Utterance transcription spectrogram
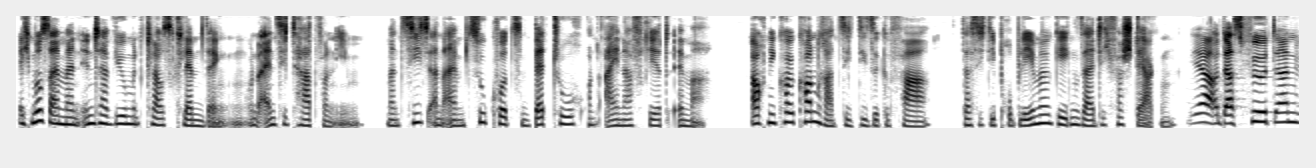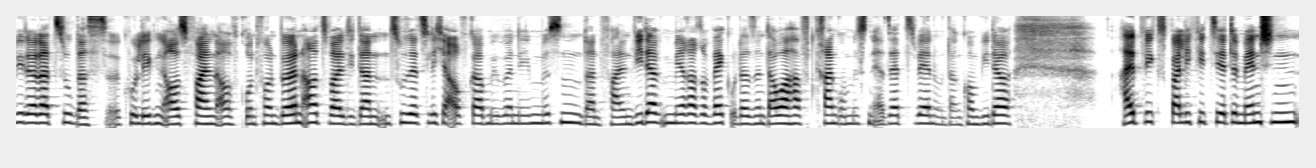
Ich muss an mein Interview mit Klaus Klemm denken und ein Zitat von ihm. Man zieht an einem zu kurzen Betttuch und einer friert immer. Auch Nicole Konrad sieht diese Gefahr, dass sich die Probleme gegenseitig verstärken. Ja, und das führt dann wieder dazu, dass äh, Kollegen ausfallen aufgrund von Burnouts, weil die dann zusätzliche Aufgaben übernehmen müssen. Dann fallen wieder mehrere weg oder sind dauerhaft krank und müssen ersetzt werden und dann kommen wieder halbwegs qualifizierte Menschen.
